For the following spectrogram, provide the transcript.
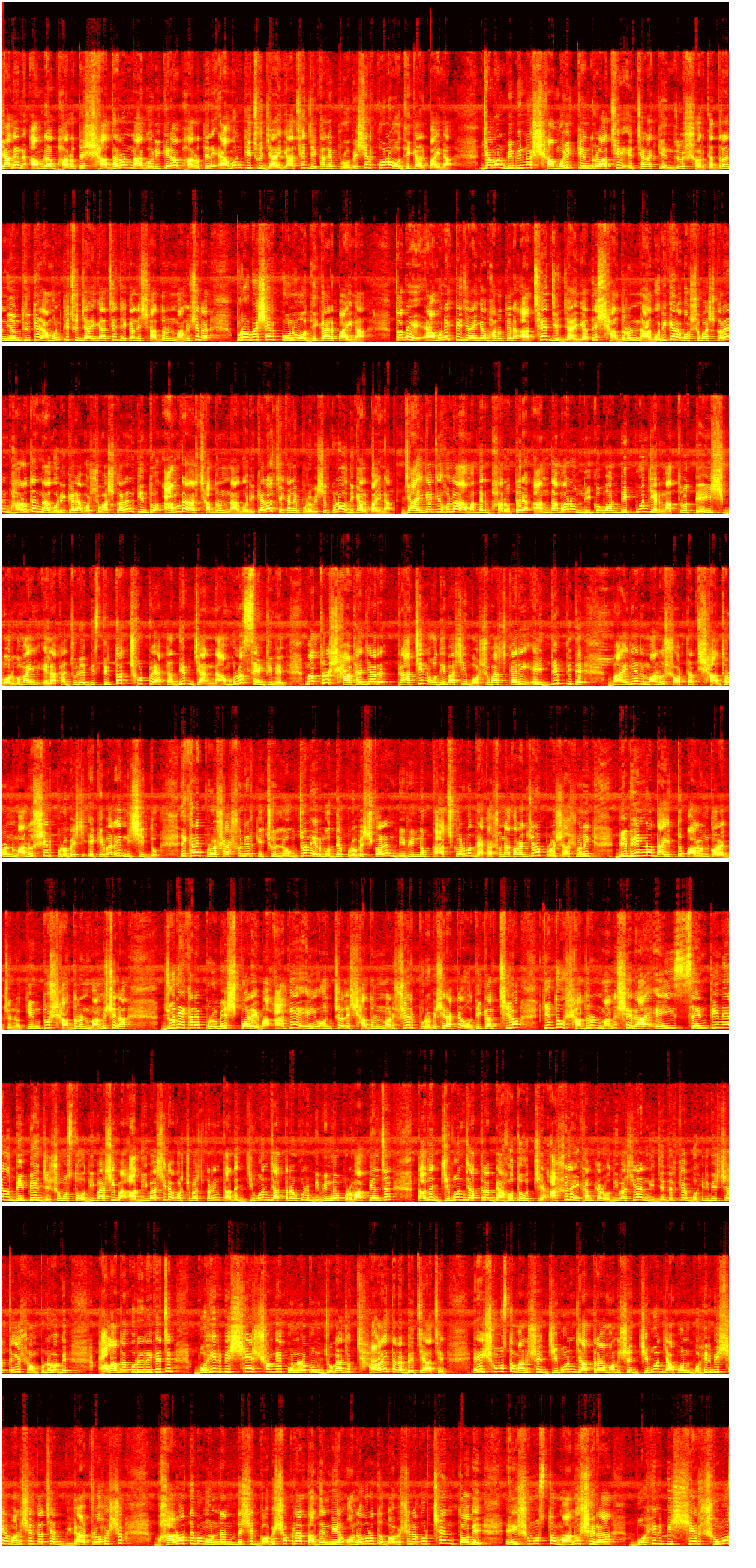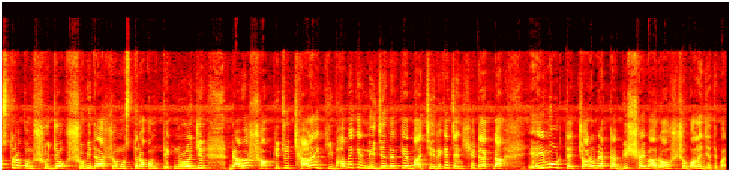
জানেন, আমরা ভারতের সাধারণ নাগরিকেরা ভারতের এমন কিছু জায়গা আছে যেখানে প্রবেশের কোনো অধিকার পায় না। যেমন বিভিন্ন সাময়িক কেন্দ্র আছে, এছাড়া কেন্দ্রীয় সরকার দ্বারা নিয়ন্ত্রিত এমন কিছু জায়গা আছে যেখানে সাধারণ মানুষেরা প্রবেশের কোনো অধিকার পায় না। তবে এমন একটি জায়গা ভারতের আছে যে জায়গাতে সাধারণ নাগরিকেরা বসবাস করেন, ভারতের নাগরিকেরা বসবাস করেন, কিন্তু আমরা সাধারণ নাগরিকেরা সেখানে প্রবেশের কোনো অধিকার পাই না। জায়গাটি হলো আমাদের ভারতের আন্দামান ও নিকোবর দ্বীপপুঞ্জের মাত্র তেইশ বর্গমাইল এলাকা। জুড়ে বিস্তৃত ছোট্ট একটা দ্বীপ যার নাম হলো সেন্টিনেল মাত্র ষাট হাজার প্রাচীন অধিবাসী বসবাসকারী এই দ্বীপটিতে বাইরের মানুষ অর্থাৎ সাধারণ মানুষের প্রবেশ একেবারেই নিষিদ্ধ। এখানে প্রশাসনের কিছু লোকজন এর মধ্যে প্রবেশ করেন, বিভিন্ন কাজকর্ম দেখাশোনা করার জন্য, প্রশাসনিক বিভিন্ন দায়িত্ব পালন করার জন্য। কিন্তু সাধারণ মানুষেরা যদি এখানে প্রবেশ করে বা আগে এই অঞ্চলে সাধারণ মানুষের প্রবেশের একটা অধিকার ছিল, কিন্তু সাধারণ মানুষেরা এই সেন্টিনেল দ্বীপে যে সমস্ত অধিবাসী বা আদিবাসীরা বসবাস করেন, তাদের জীবনযাত্রার উপর বিভিন্ন প্রভাব ফেলছেন, তাদের জীবনযাত্রা ব্যাহত হচ্ছে। আসলে এখানকার অধিবাসীরা নিজেদেরকে বহির্বিশ্বের থেকে সম্পূর্ণভাবে আলাদা করে রেখেছেন। বহির্বিশ্বের সঙ্গে কোনো রকম যোগাযোগ ছাড়াই তারা বেঁচে আছেন। এই সমস্ত মানুষের জীবনযাত্রা, মানুষের জীবনযাপন বহির্বিশ্বের মানুষের কাছে এক বিরাট রহস্য। ভারত এবং অন্যান্য দেশের গবেষকরা তাদের নিয়ে অনবরত গবেষণা করছেন। তবে এই সমস্ত মানুষেরা বহির্বিশ্বের সমস্ত রকম সুযোগ, সুবিধা, সমস্ত রকম টেকনোলজির ব্যবহার সব কিছু ছাড়াই কীভাবে কি নিজেদেরকে বাঁচিয়ে রেখেছেন, সেটা একটা এই মুহূর্তে চরম একটা বিস্ময় বা রহস্য বলা যেতে পারে।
